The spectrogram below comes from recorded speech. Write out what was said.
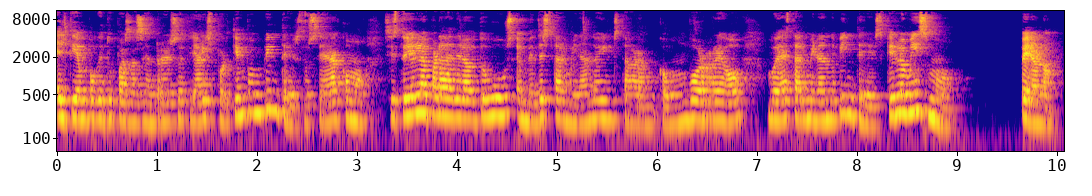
el tiempo que tú pasas en redes sociales por tiempo en Pinterest. O sea, era como si estoy en la parada del autobús, en vez de estar mirando Instagram como un borrego, voy a estar mirando Pinterest, que es lo mismo, pero no.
